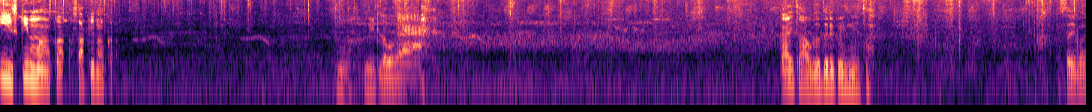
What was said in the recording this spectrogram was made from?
इसकी माँ का साकिना भेटला बघा. काय चावलं तरी काही नाही याचं कसं आहे बघ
